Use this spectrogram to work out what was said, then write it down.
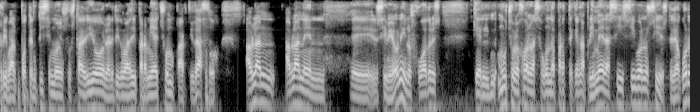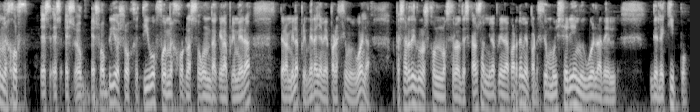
rival potentísimo en su estadio. El Atlético Madrid para mí ha hecho un partidazo. Hablan, hablan en eh, Simeone y los jugadores que mucho mejor en la segunda parte que en la primera. Sí, sí, bueno, sí, estoy de acuerdo. Mejor es, es, es, obvio, es objetivo. Fue mejor la segunda que la primera, pero a mí la primera ya me pareció muy buena. A pesar de irnos con 1-0 al descanso, a mí la primera parte me pareció muy seria y muy buena del, del equipo.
